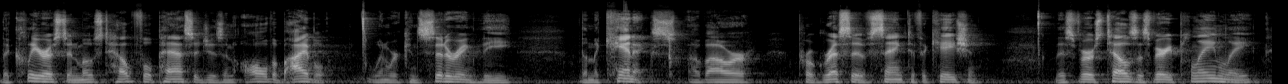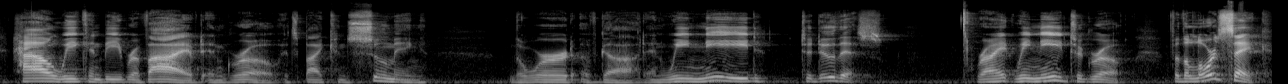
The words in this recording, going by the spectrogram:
the clearest and most helpful passages in all the Bible when we're considering the, the mechanics of our progressive sanctification. This verse tells us very plainly how we can be revived and grow. It's by consuming the Word of God. And we need to do this, right? We need to grow. For the Lord's sake,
